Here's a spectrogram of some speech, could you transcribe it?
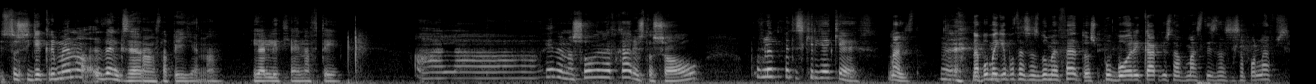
στο συγκεκριμένο δεν ξέρω αν θα πήγαινα. Η αλήθεια είναι αυτή. Αλλά είναι ένα σοου, ένα ευχάριστο σοου που βλέπουμε τις Κυριακές. Μάλιστα. Ναι. Να πούμε και πού θα σας δούμε φέτος, πού μπορεί κάποιος θαυμαστής να σας απολαύσει.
